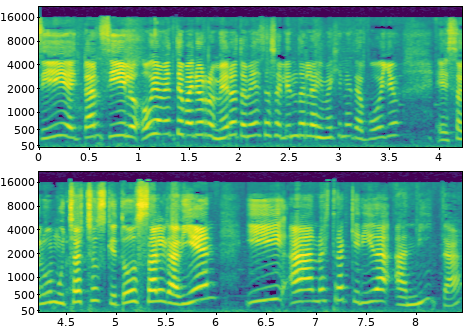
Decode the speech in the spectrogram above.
sí, ahí están, sí. lo- obviamente Mario Romero también está saliendo en las imágenes de apoyo. Eh, saludos muchachos, que todo salga bien. Y a nuestra querida Anita,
